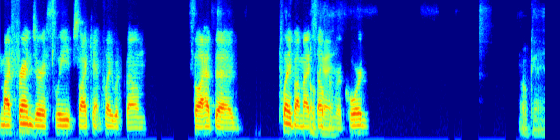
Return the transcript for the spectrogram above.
My friends are asleep, so I can't play with them. So I have to play by myself Okay. and record. Okay.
